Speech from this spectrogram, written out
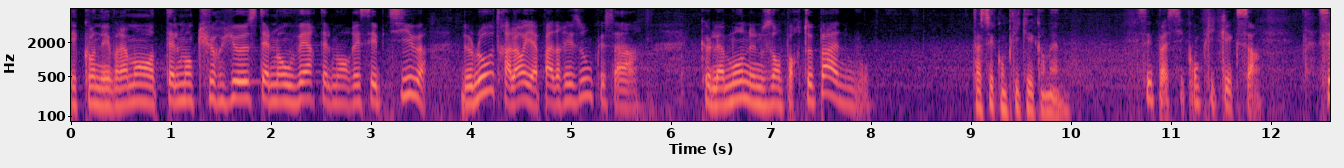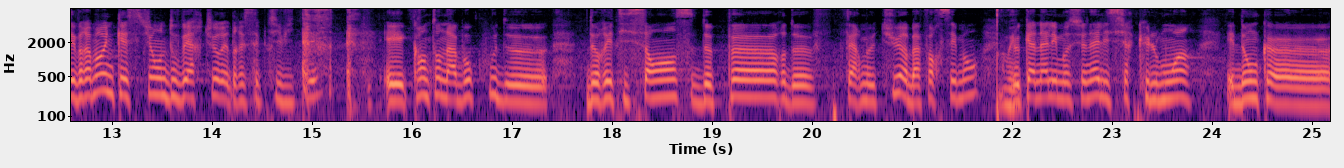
et qu'on est vraiment tellement curieuse, tellement ouverte, tellement réceptive de l'autre, alors il n'y a pas de raison que, ça, que l'amour ne nous emporte pas à nouveau. Enfin, c'est compliqué quand même. C'est pas si compliqué que ça. C'est vraiment une question d'ouverture et de réceptivité. Et quand on a beaucoup de, de réticence, de peur, de fermeture, eh ben forcément, Oui. le canal émotionnel, il circule moins. Et donc, euh,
